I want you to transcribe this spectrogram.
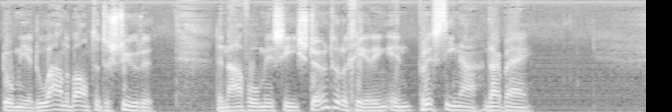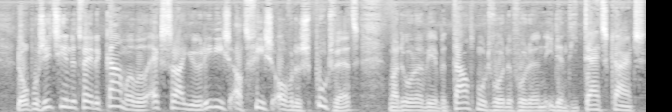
door meer douanebeambten te sturen. De NAVO-missie steunt de regering in Pristina daarbij. De oppositie in de Tweede Kamer wil extra juridisch advies over de spoedwet, waardoor er weer betaald moet worden voor een identiteitskaart.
